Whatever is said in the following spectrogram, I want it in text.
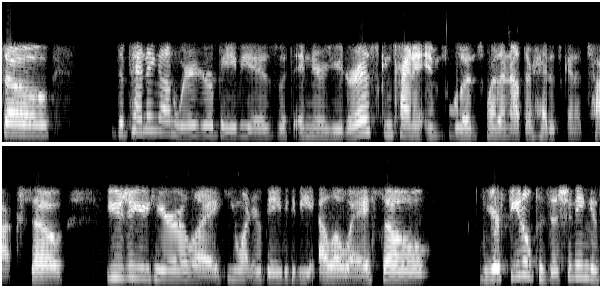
so, depending on where your baby is within your uterus, can kind of influence whether or not their head is going to tuck. So, usually you hear like you want your baby to be LOA. So, your fetal positioning is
